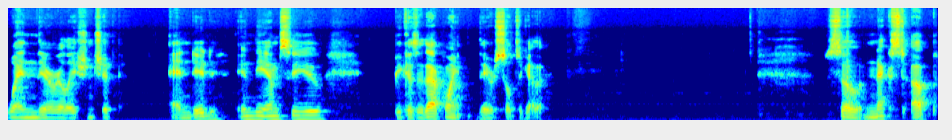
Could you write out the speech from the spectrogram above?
when their relationship ended in the MCU, because at that point they were still together. So, next up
